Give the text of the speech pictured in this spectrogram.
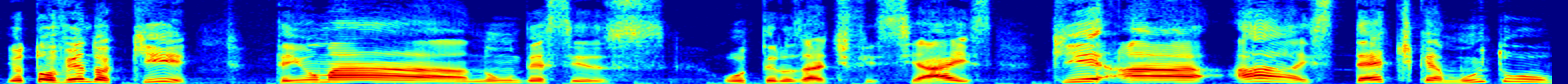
E eu tô vendo aqui, tem uma num desses úteros artificiais que a, a estética é muito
